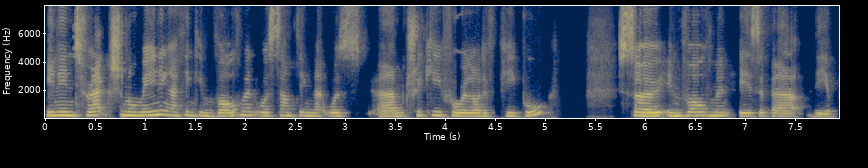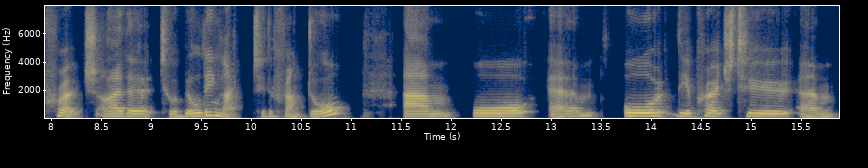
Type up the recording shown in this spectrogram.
In interactional meaning, I think involvement was something that was um, tricky for a lot of people. So involvement is about the approach, either to a building like to the front door, um, or um, or the approach to um,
